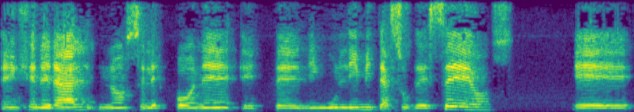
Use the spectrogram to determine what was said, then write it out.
en general no se les pone este, ningún límite a sus deseos. Eh,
